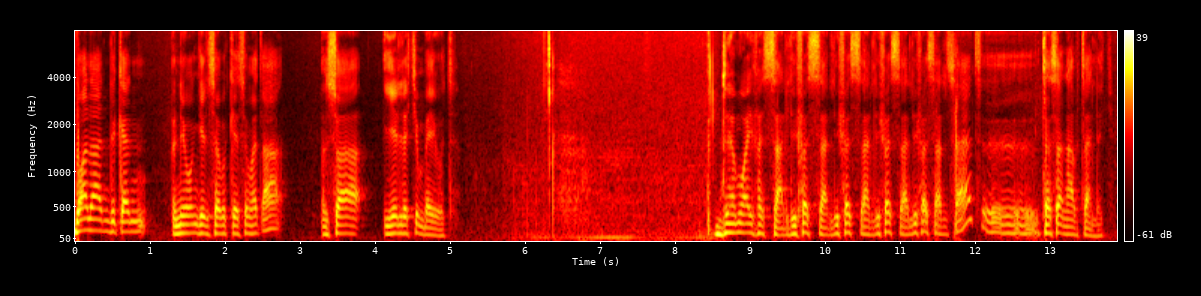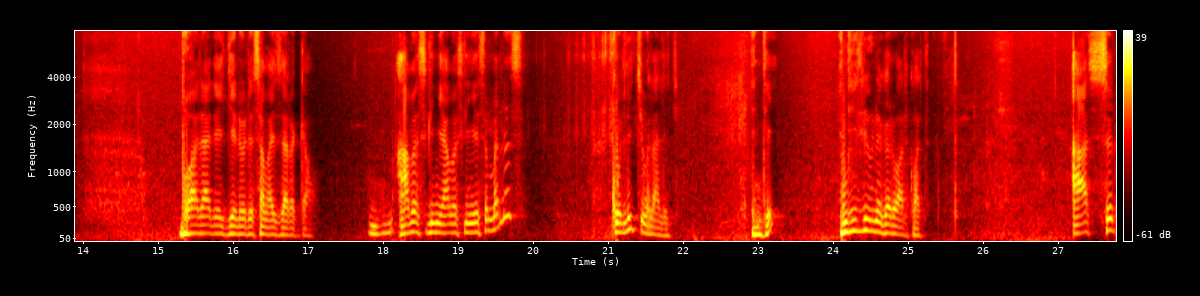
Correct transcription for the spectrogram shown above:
በኋላ አንድ ቀን እኔ ወንጌል ሰብኬ ስመጣ እሷ የለችም በሕይወት ደሟ ይፈሳል ይፈሳል ይፈሳል ይፈሳል ይፈሳል። ሳያት ተሰናብታለች። በኋላ እኔ እጄን ወደ ሰማይ ዘረጋው። አመስግኜ አመስግኜ ስመለስ ቁልጭ ብላለች። እንዴ እንዴት ነው ነገሩ አልኳት። አስር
